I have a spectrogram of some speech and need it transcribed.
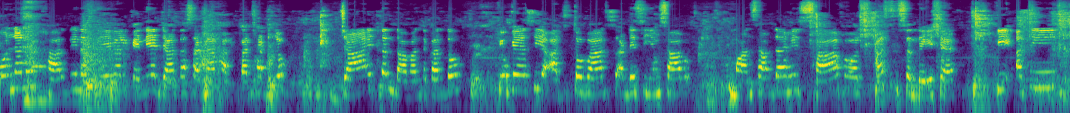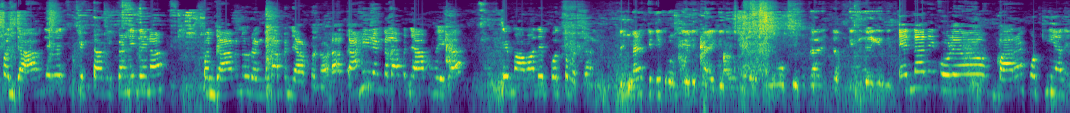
ਉਹਨਾਂ ਨੂੰ ਹਰ ਦਿਨ ਅਸੀਂ ਇਹ ਗੱਲ ਕਹਿੰਦੇ ਆ ਜਾਂ ਤਾਂ ਸਾਡਾ ਹਲਕਾ ਛੱਡ ਜਾਓ ਜਾਂ ਇਹ ਧੰਦਾ ਬੰਦ ਕਰ ਦਿਓ। ਕਿਉਂਕਿ ਅਸੀਂ ਅੱਜ ਤੋਂ ਬਾਅਦ ਸਾਡੇ ਸੀਐਮ ਸਾਹਿਬ ਮਾਨ ਸਾਹਿਬ ਦਾ ਇਹ ਸਾਫ਼ ਔਰ ਸਪਸ਼ਟ ਸੰਦੇਸ਼ ਹੈ ਕਿ ਅਸੀਂ ਪੰਜਾਬ ਦੇ ਵਿੱਚ ਚਿੱਟਾ ਵਿਕਣ ਨਹੀਂ ਦੇਣਾ ਪੰਜਾਬ ਨੂੰ ਰੰਗਲਾ ਪੰਜਾਬ ਬਣਾਉਣਾ ਤਾਂ ਹੀ ਰੰਗਲਾ ਪੰਜਾਬ ਹੋਏਗਾ ਜੇ ਮਾਵਾਂ ਦੇ ਪੁੱਤ ਬਚਣਗੇ ਮੈਂ ਕਿੰਨੀ ਪ੍ਰੋਪਰਟੀ ਦਿਖਾਈ ਗਈ ਉਹ ਜਾਏਗੀ ਇਹਨਾਂ ਦੇ ਕੋਲ 12 ਕੋਠੀਆਂ ਨੇ।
